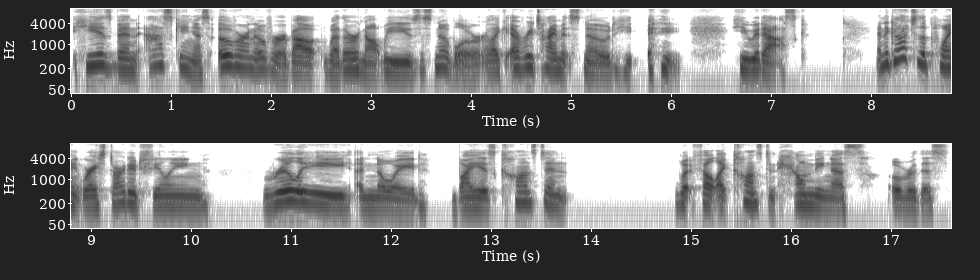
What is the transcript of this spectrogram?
he has been asking us over and over about whether or not we use the snowblower. Like every time it snowed, he he, he would ask. And it got to the point where I started feeling really annoyed by his constant, what felt like constant hounding us over this,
